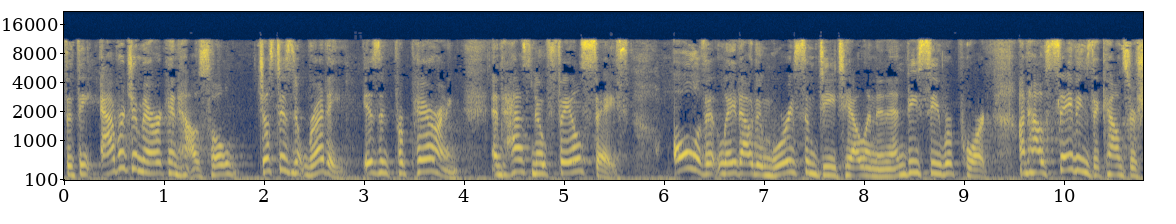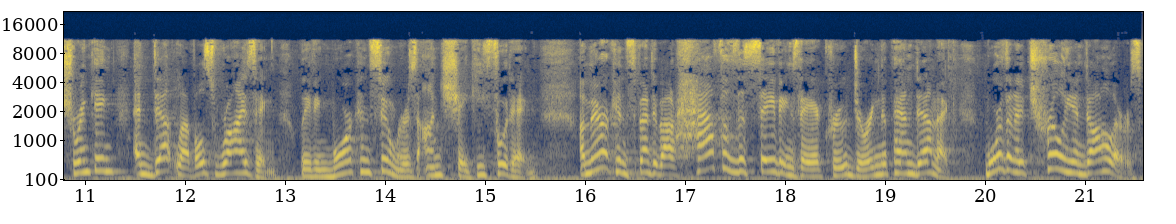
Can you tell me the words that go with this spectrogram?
that the average American household just isn't ready, isn't preparing, and has no fail safe. All of it laid out in worrisome detail in an NBC report on how savings accounts are shrinking and debt levels rising, leaving more consumers on shaky footing. Americans spent about half of the savings they accrued during the pandemic, more than a trillion dollars.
